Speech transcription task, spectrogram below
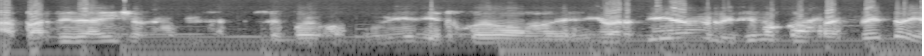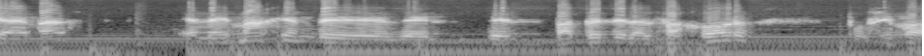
A partir de ahí yo creo que se, puede construir y el juego es divertido, lo hicimos con respeto y además en la imagen del papel del alfajor pusimos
